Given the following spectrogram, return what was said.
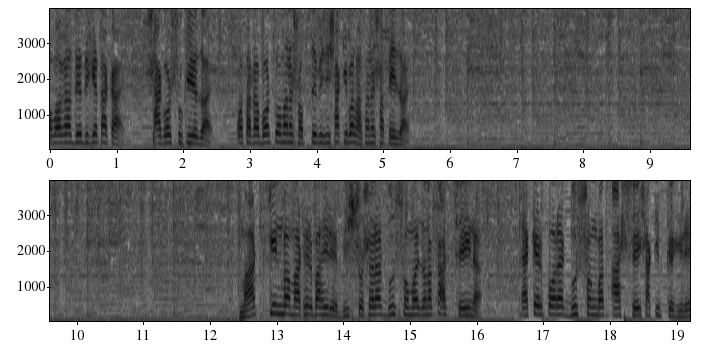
অবাগা যেদিকে তাকায়, সাগর শুকিয়ে যায়। কথাটা বর্তমানে সবচেয়ে বেশি সাকিব আল হাসানের সাথেই যায়। মাঠ কিংবা মাঠের বাহিরে বিশ্বসেরার দুঃসময় যেন কাটছেই না। একের পর এক দুঃসংবাদ আসছেই সাকিবকে ঘিরে।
